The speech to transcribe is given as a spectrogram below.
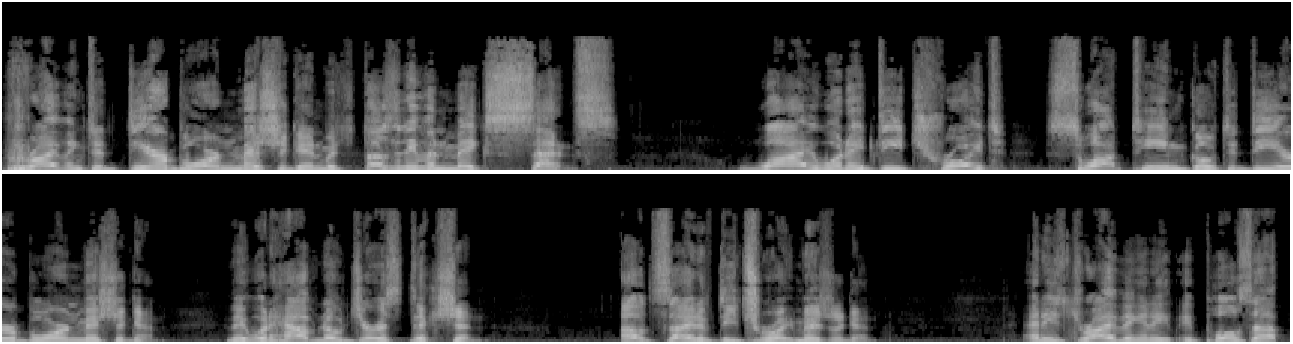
driving to Dearborn, Michigan, which doesn't even make sense. Why would a Detroit SWAT team go to Dearborn, Michigan? They would have no jurisdiction outside of Detroit, Michigan. And he's driving, and he, he pulls up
